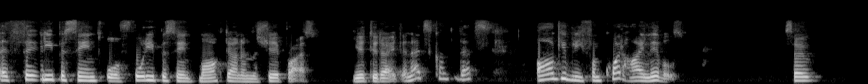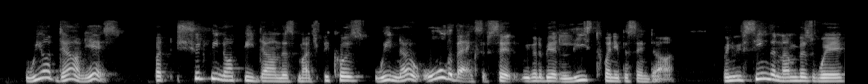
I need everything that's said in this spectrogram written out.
a thirty percent or forty percent markdown in the share price year to date, and that's that's arguably from quite high levels. So we are down, yes, but should we not be down this much? Because we know all the banks have said we're going to be at least 20% down. When we've seen the numbers where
